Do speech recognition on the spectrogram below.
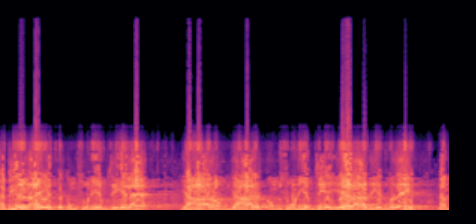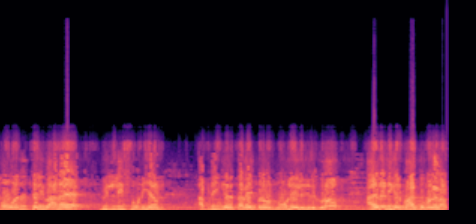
நபிகள் நாயகத்துக்கும் சூனியம் செய்யல. யாரும் யாருக்கும் சூனியம் செய்ய இயலாது என்பதை நம்ம ஒரு தெளிவாக வில்லி சூனியம் அப்படிங்கிற தலைப்பில் ஒரு நூல் எழுதியிருக்கிறோம். அதில் நீங்கள் பார்த்துக் கொள்ளலாம்.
